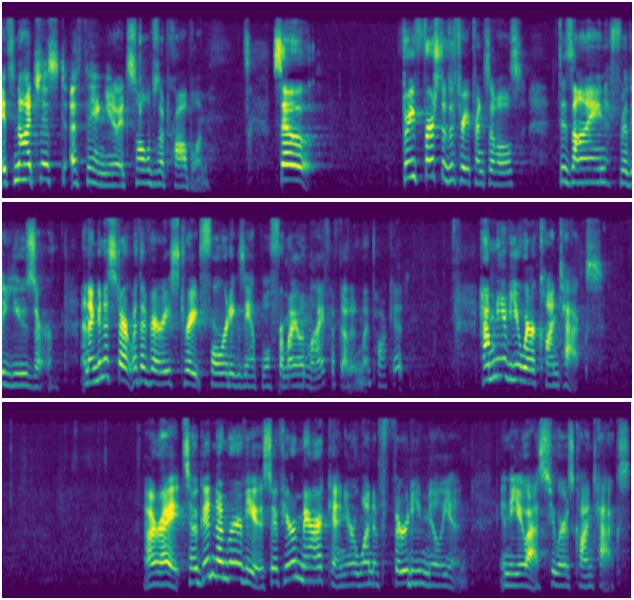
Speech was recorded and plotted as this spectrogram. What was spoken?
it's not just a thing, you know, it solves a problem. So three, first of the three principles, design for the user. And I'm going to start with a very straightforward example from my own life. I've got it in my pocket. How many of you wear contacts? All right, so a good number of you. So if you're American, you're one of 30 million in the US who wears contacts.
